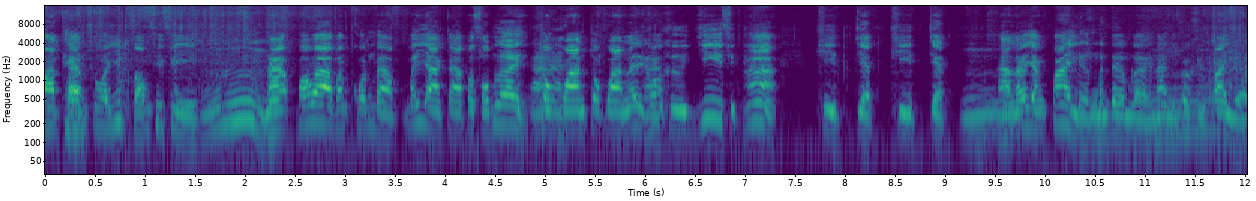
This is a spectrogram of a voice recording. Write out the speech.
มาแทนครับตัว22ซีซีอืม นะเพราะว่าบางคนแบบไม่อยากจะผสมเลย อ่าจกวานจกวานแล้วครับ ก็คือ25ขีด7ขีด7อืม อ่าแล้วยังป้ายเหลืองเหมือนเดิมเลยนะอืมนี่ก็คือป้ายเหลือง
